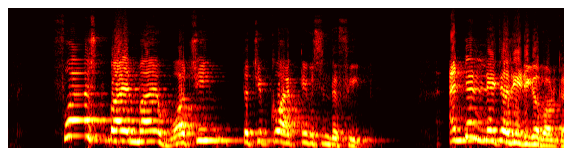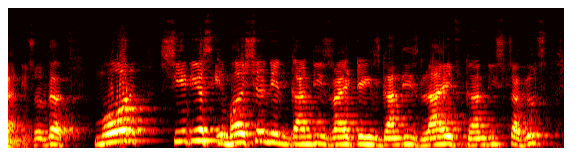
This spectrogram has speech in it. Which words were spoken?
first by my watching the Chipko activists in the field. And then later reading about Gandhi. So the more serious immersion in Gandhi's writings, Gandhi's life, Gandhi's struggles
